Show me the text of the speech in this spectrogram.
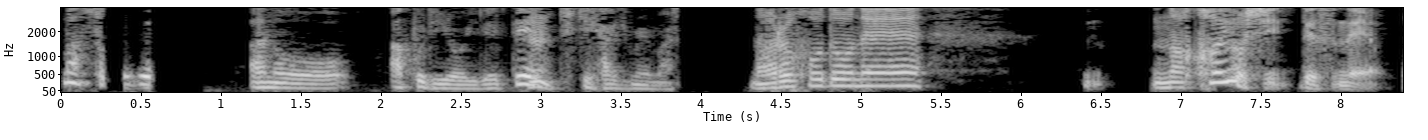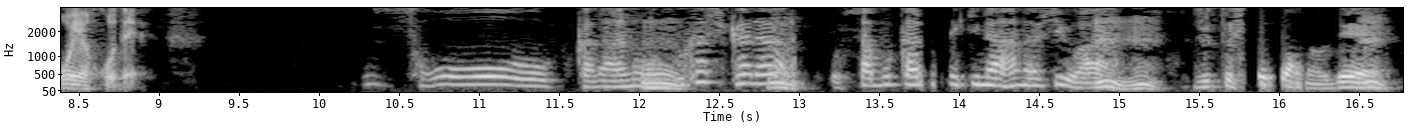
まあそれで、あの、アプリを入れてうん聞き始めました。なるほどね。仲良しですね、親子で。そうかな、あの、うん昔からうんサブカル的な話はん。ずっとしてたので、うん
